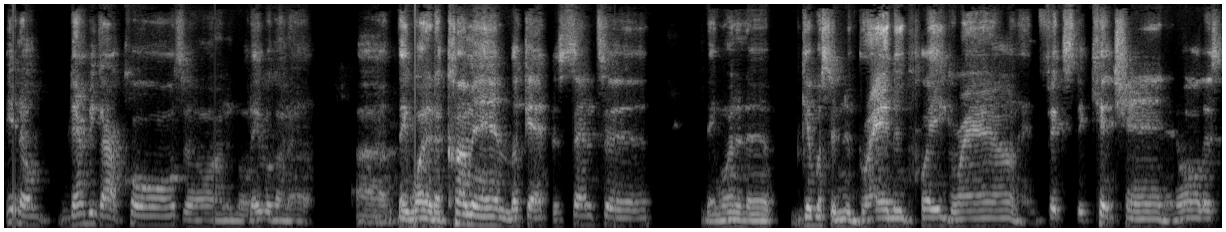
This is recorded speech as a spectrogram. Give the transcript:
you know, then we got calls on, well, they were gonna, uh, they wanted to come in, look at the center. They wanted to give us a new brand new playground and fix the kitchen and all this.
